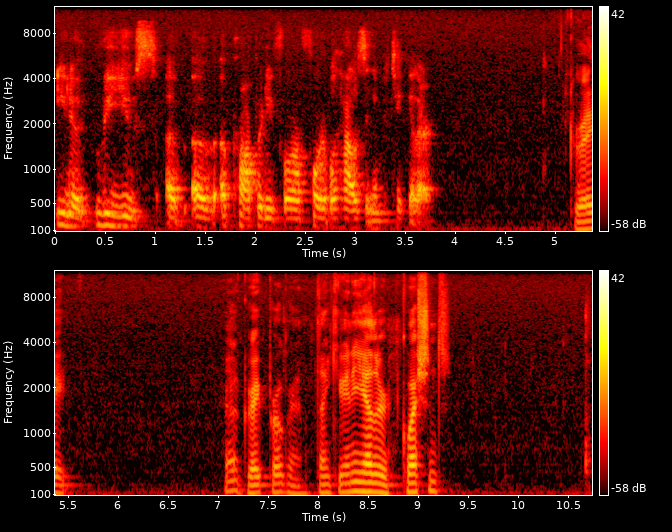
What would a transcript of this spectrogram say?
you know, reuse of, of a property for affordable housing in particular. Great. Yeah, great program. Thank you. Any other questions? Well,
